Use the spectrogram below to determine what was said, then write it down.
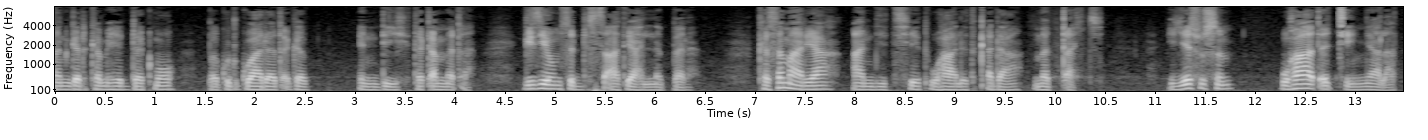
መንገድ ከመሄድ ደክሞ በጉድጓድ አጠገብ እንዲህ ተቀመጠ። ጊዜውም ስድስት ሰዓት ያህል ነበረ። ከሰማርያ አንዲት ሴት ውሃ ልትቀዳ መጣች። ኢየሱስም ውሃ አጠጪኝ አላት።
